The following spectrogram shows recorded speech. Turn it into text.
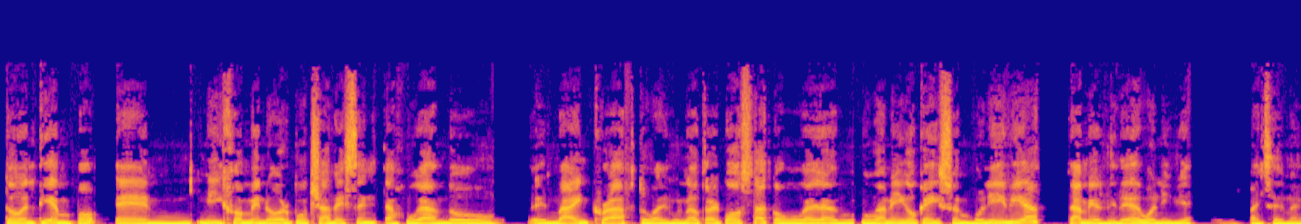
todo el tiempo, mi hijo menor muchas veces está jugando en Minecraft o alguna otra cosa con un, amigo que hizo en Bolivia, también olvidé de Bolivia, en los países de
